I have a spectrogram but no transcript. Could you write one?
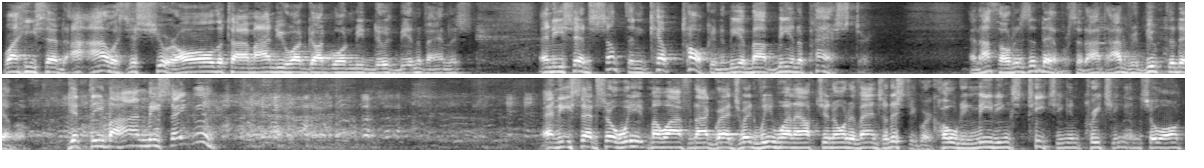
why, he said, I, I was just sure all the time I knew what God wanted me to do was be an evangelist. And he said, something kept talking to me about being a pastor. And I thought it was the devil. Said, I'd, I'd rebuke the devil. Get thee behind me, Satan. And he said, so we, my wife and I graduated. We went out, you know, in evangelistic work, holding meetings, teaching and preaching and so on.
